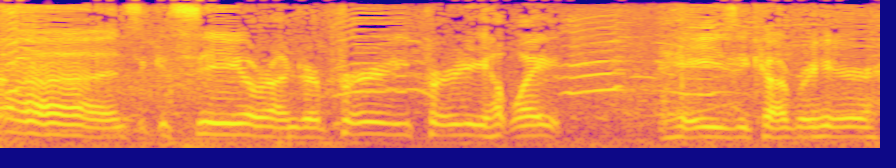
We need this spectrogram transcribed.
Uh, as you can see, we're under pretty, pretty white, hazy cover here.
